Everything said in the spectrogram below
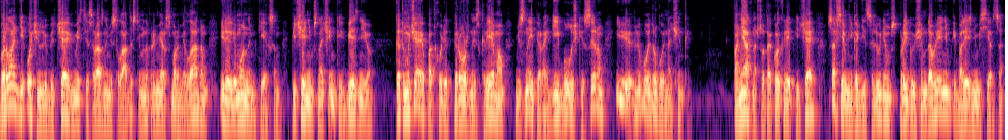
В Ирландии очень любят чай вместе с разными сладостями, например, с мармеладом или лимонным кексом, печеньем с начинкой и без нее. К этому чаю подходят пирожные с кремом, мясные пироги, булочки с сыром или любой другой начинкой. Понятно, что такой крепкий чай совсем не годится людям с прыгающим давлением и болезнями сердца,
